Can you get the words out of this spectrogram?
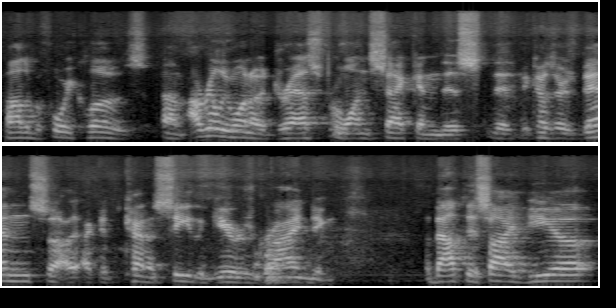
Father, before we close, um, I really want to address for one second this, that because there's been, so I I could kind of see the gears grinding about this idea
